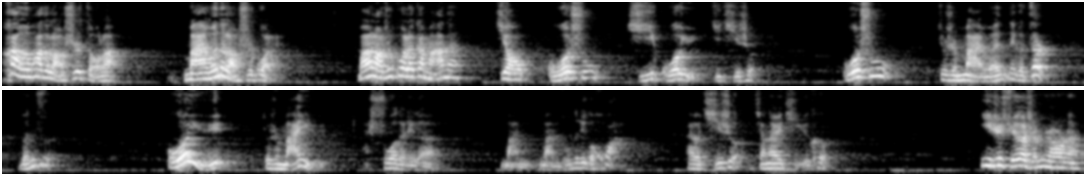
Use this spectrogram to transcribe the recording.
汉文化的老师走了，满文的老师过来，满文老师过来干嘛呢？教国书、习国语及骑射。国书就是满文那个字儿文字，国语就是满语说的这个满满族的这个话，还有骑射，相当于体育课。一直学到什么时候呢？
